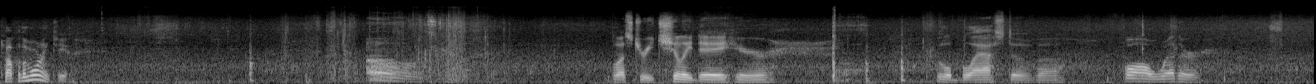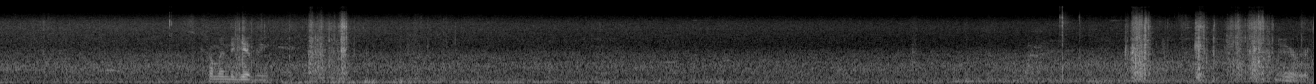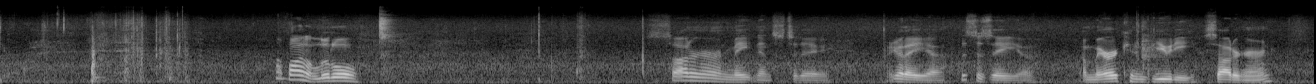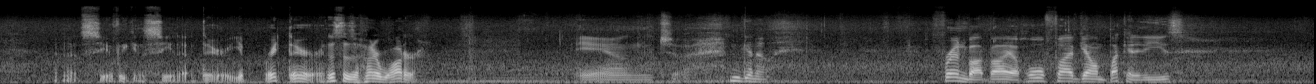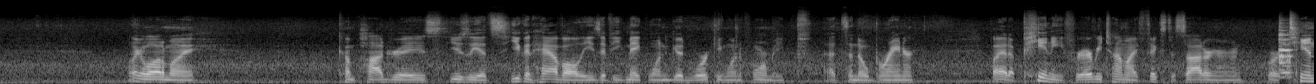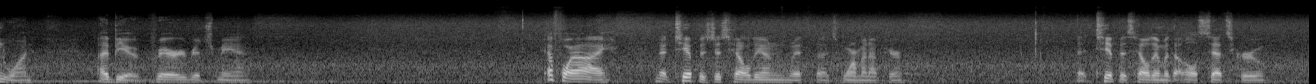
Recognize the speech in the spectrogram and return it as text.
Top of the morning to you. Oh, it's kind of a blustery, chilly day here. Little blast of uh, fall weather. It's coming to get me. I bought a little solder iron maintenance today. I got a, uh, this is a uh, American Beauty solder iron. Let's see if we can see that there. Yep, right there. This is a 100 water. And uh, I'm gonna, friend bought by a whole five gallon bucket of these. Like a lot of my compadres. Usually it's, you can have all these if you make one good working one for me. That's a no-brainer. If I had a penny for every time I fixed a soldering iron, or a tinned one, I'd be a very rich man. FYI, that tip is just held in with, uh, it's warming up here. That tip is held in with that little set screw.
